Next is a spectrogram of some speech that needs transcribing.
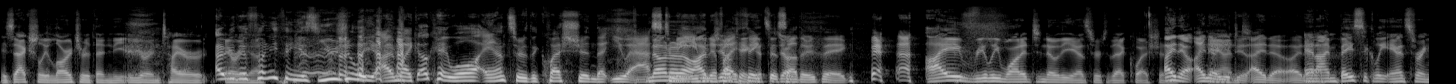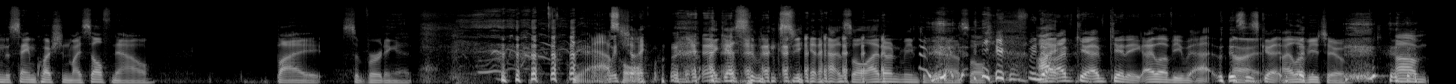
is actually larger than the, your entire I mean, area. the funny thing is, usually I'm like, okay, well, I'll answer the question that you asked No, no, me, no, even I'm if I think It's this other thing. I really wanted to know the answer to that question. I know, I know you And- did. I know, I know. And I'm basically answering the same question myself now by subverting it. Asshole. Which I, I guess it makes me an asshole. I don't mean to be an asshole. no, I- am. I'm kidding. I love you, Matt. This is right. good. I love you too. Um,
